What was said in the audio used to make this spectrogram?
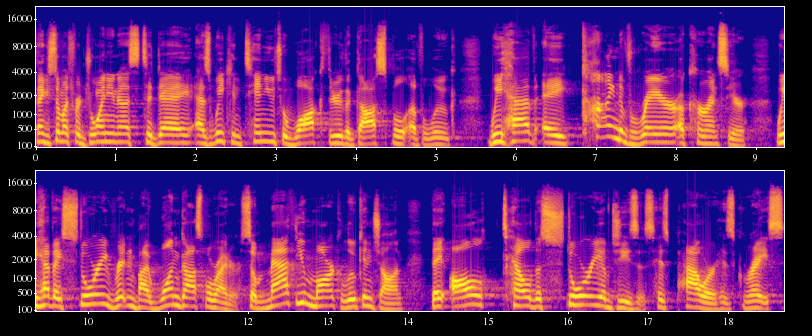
Thank you so much for joining us today as we continue to walk through the Gospel of Luke. We have a kind of rare occurrence here. We have a story written by one Gospel writer. So, Matthew, Mark, Luke, and John, they all tell the story of Jesus, his power, his grace,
